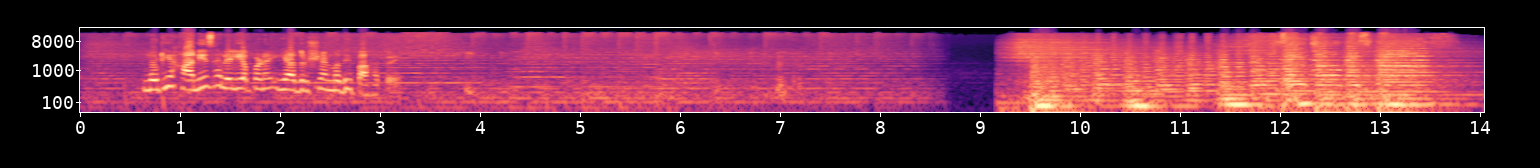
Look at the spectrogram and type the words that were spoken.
मोठी हानी झालेली आपण या दृश्यांमध्ये पाहतोय.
